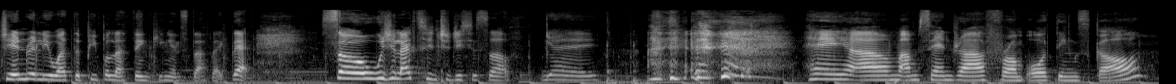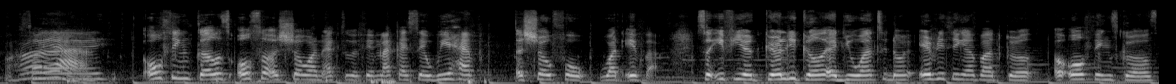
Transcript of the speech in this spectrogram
generally what the people are thinking and stuff like that. So, would you like to introduce yourself? Yay. hey, um, I'm Sandra from All Things Girl. Hi. So yeah. All Things Girl is also a show on Active FM. Like I said, we have a show for whatever. So if you're a girly girl and you want to know everything about girl uh, all things girls,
